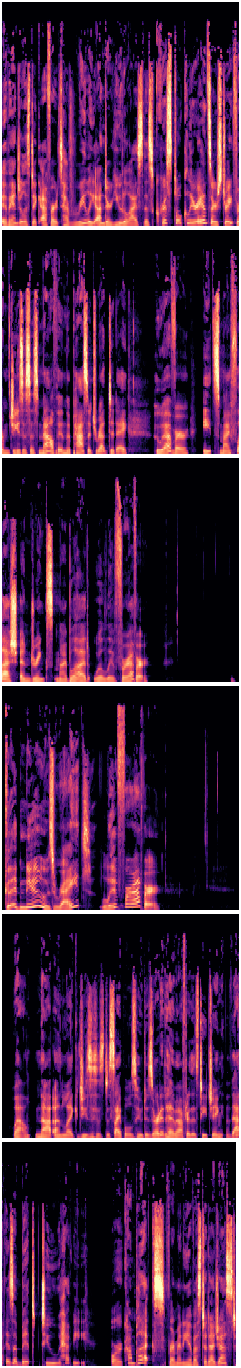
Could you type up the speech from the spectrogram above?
evangelistic efforts have really underutilized this crystal clear answer straight from Jesus' mouth in the passage read today Whoever eats my flesh and drinks my blood will live forever. Good news, right? Live forever. Well, not unlike Jesus' disciples who deserted him after this teaching, that is a bit too heavy or complex for many of us to digest.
